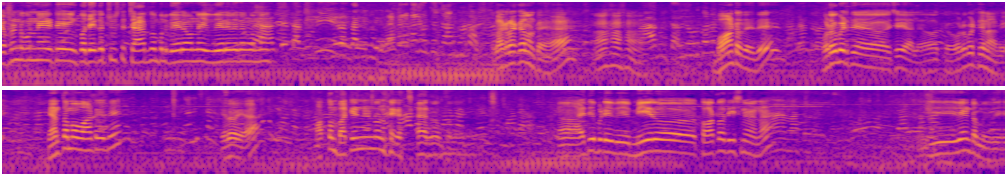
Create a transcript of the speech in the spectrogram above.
డిఫరెంట్గా ఉన్నాయి ఇంకో దగ్గర చూస్తే చారు దుంపలు వేరే ఉన్నాయి ఇవి వేరే విధంగా ఉన్నాయి. రకరకాలు ఉంటాయా? బాగుంటుంది ఇది? ఉడకబెడితే చేయాలి. ఓకే ఉడకబెట్టి తినాలి. ఎంతమ్మా వాటర్ ఇది? ఇరవయా? మొత్తం బకెట్ నిండి ఉన్నాయి కదా చారు అయితే ఇప్పుడు ఇవి మీరు తోటలో తీసినవేనా? ఇవేంటమ్మా ఇవి?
